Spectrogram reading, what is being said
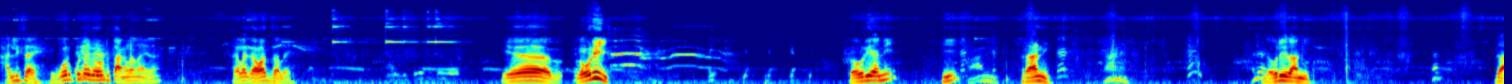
खालीच आहे. वर कुठं रोड चांगला नाही ना. त्याला गावात झालाय. ये गौरी. गौरी आणि ही राणी. गौरी राणी. जा.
